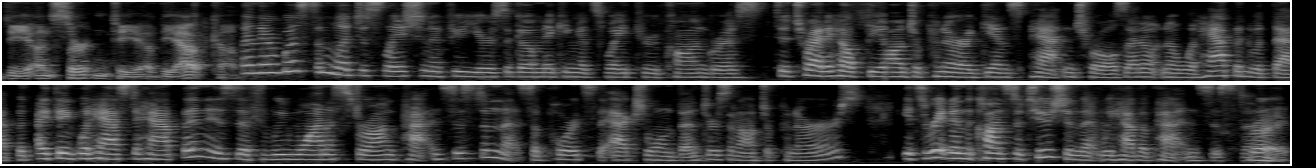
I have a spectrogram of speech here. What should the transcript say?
the uncertainty of the outcome. And there was some legislation a few years ago making its way through Congress to try to help the entrepreneur against patent trolls. I don't know what happened with that, that. But I think what has to happen is if we want a strong patent system that supports the actual inventors and entrepreneurs, it's written in the Constitution that we have a patent system. Right.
